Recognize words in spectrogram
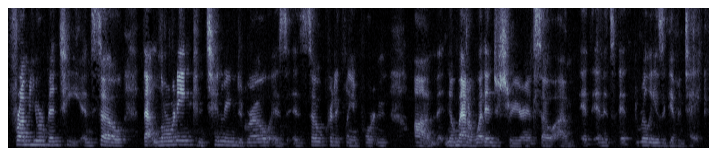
from your mentee. And so that learning, continuing to grow is, is so critically important, um, no matter what industry you're in. So, um, it, and it's, it really is a give and take.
